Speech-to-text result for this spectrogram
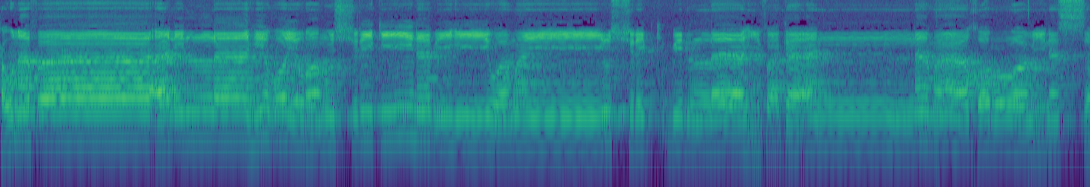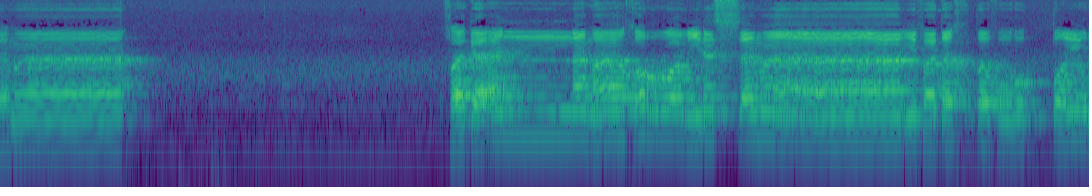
حنفاء لله غير مشركين به ومن يشرك بالله فكأنما خر من السماء فكأنما خر من السماء فتخطفه الطير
